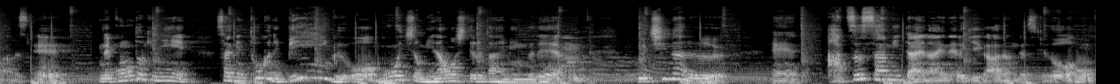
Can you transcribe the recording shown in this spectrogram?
なんです。えで、この時に、最近特にビーグをもう一度見直してるタイミングでえ、内なる、えー熱さみたいなエネルギーがあるんですけど、お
